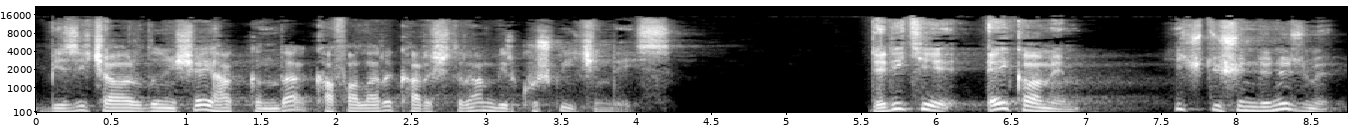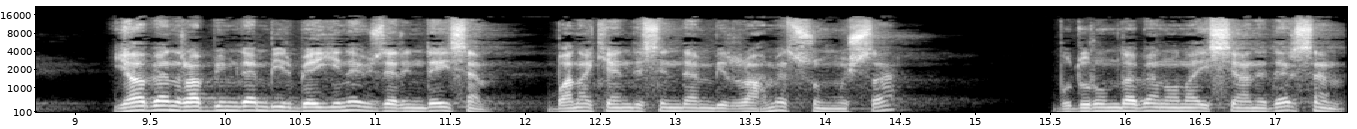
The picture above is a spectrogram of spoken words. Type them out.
bizi çağırdığın şey hakkında kafaları karıştıran bir kuşku içindeyiz. Dedi ki ey kavmim hiç düşündünüz mü? Ya ben Rabbimden bir beyine üzerindeysem bana kendisinden bir rahmet sunmuşsa bu durumda ben ona isyan edersem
